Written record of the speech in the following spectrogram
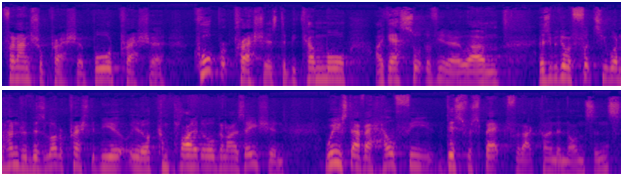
financial pressure, board pressure, corporate pressures to become more, I guess, sort of, you know, um, as you become a FTSE 100, there's a lot of pressure to be a, you know, a compliant organization. We used to have a healthy disrespect for that kind of nonsense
